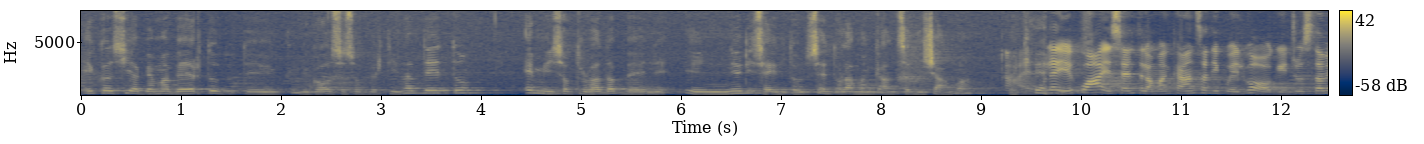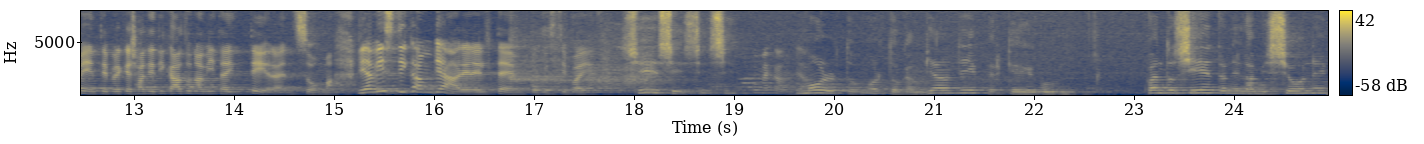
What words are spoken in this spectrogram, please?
e così abbiamo aperto tutte le cose che Sobertina ha detto e mi sono trovata bene e ne risento, sento la mancanza diciamo. Ah, ecco, lei è qua e sente la mancanza di quei luoghi, giustamente, perché ci ha dedicato una vita intera, insomma. Li ha visti cambiare nel tempo questi paesi? Sì, sì, sì, sì. Come cambiati? Molto, molto cambiati, perché um, quando si entra nella missione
